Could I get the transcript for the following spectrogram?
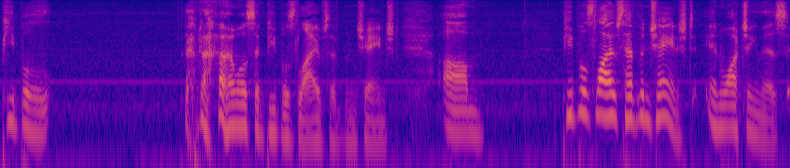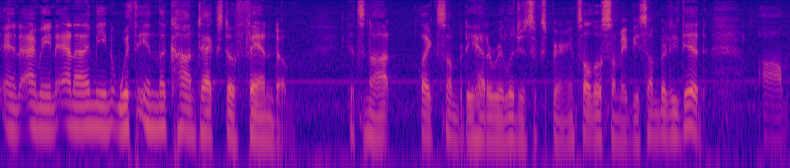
People. I almost said people's lives have been changed. Um, people's lives have been changed in watching this. And i mean and i mean within the context of fandom. It's not like somebody had a religious experience although some maybe somebody did um,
